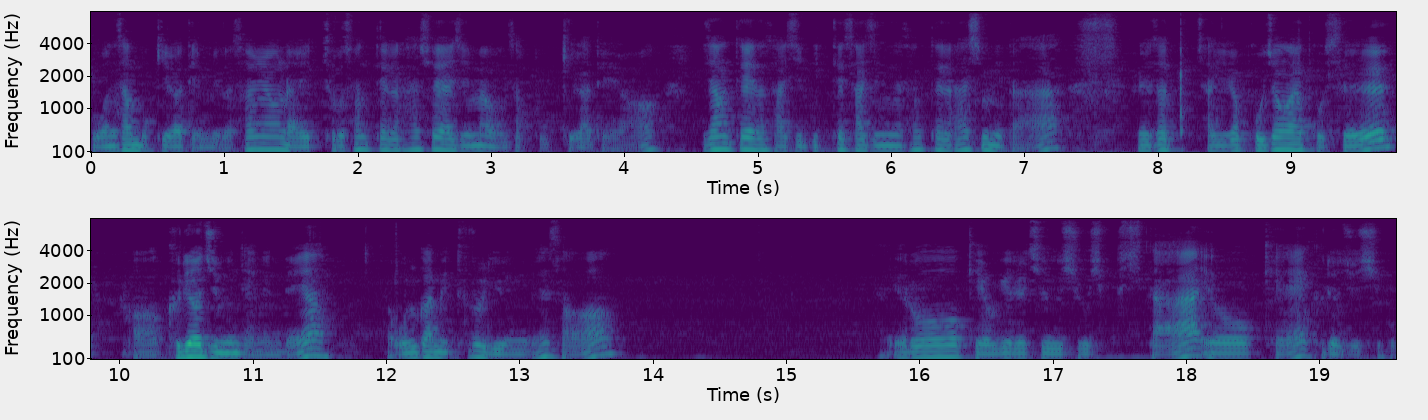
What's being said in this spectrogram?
원상 복귀가 됩니다. 선형 라이트로 선택을 하셔야지만 원상 복귀가 돼요. 이 상태에서 다시 밑에 사진을 선택을 하십니다. 그래서 자기가 보정할 곳을 어, 그려주면 되는데요. 올가미 툴을 이용을 해서 이렇게 여기를 지우시고 싶으시다. 이렇게 그려주시고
